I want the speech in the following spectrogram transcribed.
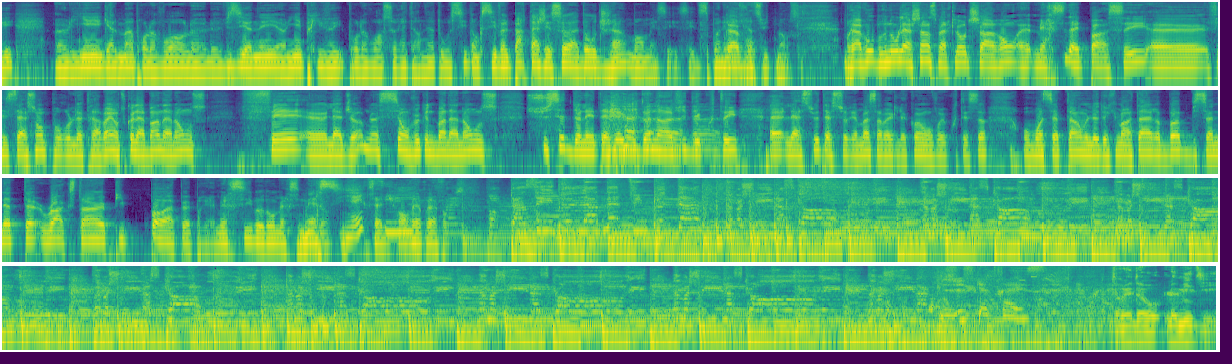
un lien également pour le voir, le, le visionner, un lien privé pour le voir sur internet aussi. Donc s'ils veulent partager ça à d'autres gens, bon, mais c'est disponible Bravo. gratuitement aussi. Bravo Bruno Lachance, Marc-Claude Charon. Euh, merci d'être passé. Euh, félicitations pour le travail. En tout cas, la bande-annonce fait euh, la job. là. Si on veut qu'une bande-annonce suscite de l'intérêt, nous donne envie d'écouter euh, la suite, assurément, ça va être le cas. On va écouter ça au mois de septembre. Le documentaire Bob Bissonnette, Rockstar, puis pas à peu près. Merci Bruno, merci. Merci. Merci. Salut, on revient après la pause. Machine à score Jusqu'à 13. Trudeau, le midi.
